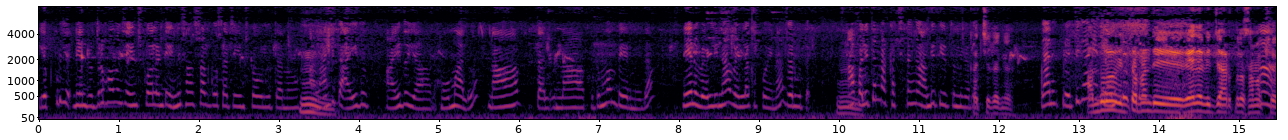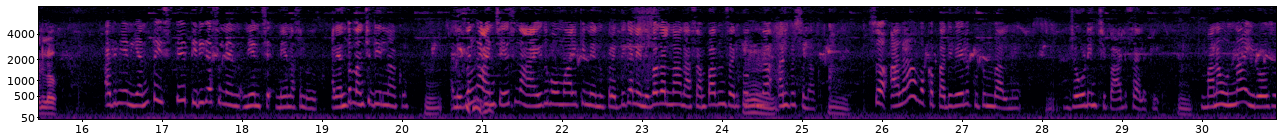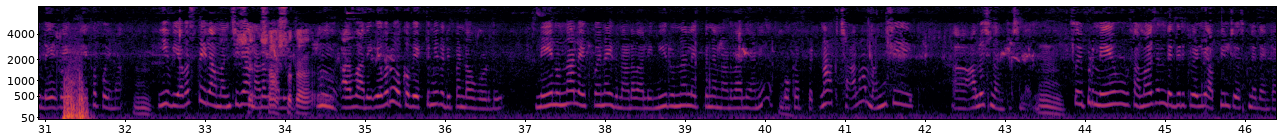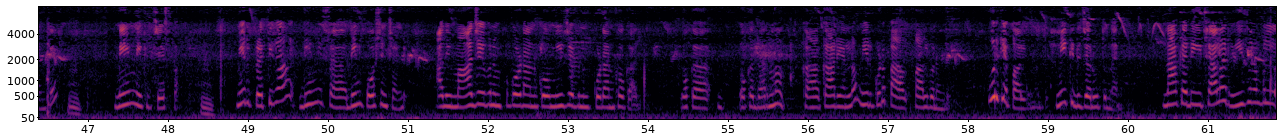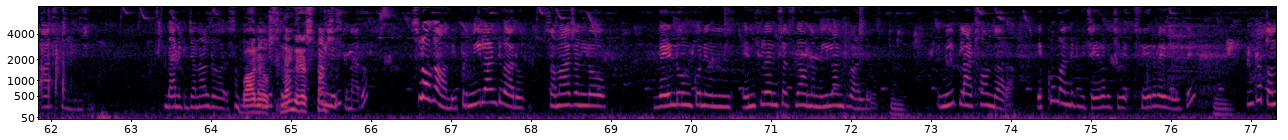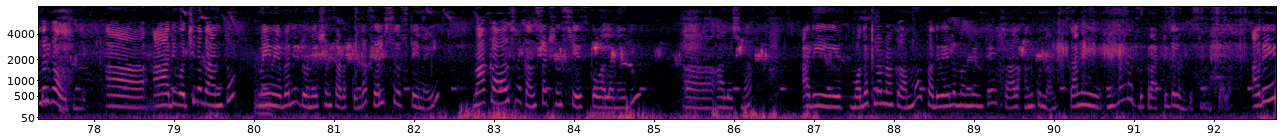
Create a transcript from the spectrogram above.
ఎప్పుడు నేను రుద్రహోమం చేయించుకోవాలంటే ఎన్ని సంవత్సరాలకు ఒకసారి చేయించుకోగలుగుతాను? అలాంటిది ఐదు ఐదు హోమాలు నా తల్లి నా కుటుంబం పేరు మీద నేను వెళ్ళినా వెళ్ళకపోయినా జరుగుతాయి. ఆ ఫలితం నాకు ఖచ్చితంగా అంది తీరుతుంది కదా. ఖచ్చితంగా. దానికి ప్రతిగా అందులో ఇంతమంది వేద విద్యార్థుల సమక్షంలో అది నేను ఎంత ఇస్తే తిరిగి అసలు నేను నేను నేను అసలు అది ఎంత మంచి డీల్ నాకు. నిజంగా ఆయన చేసిన ఐదు హోమాలకి నేను ప్రతిగా నేను ఇవ్వగలనా? నా సంపాదన సరిపోతుందా? అనిపిస్తుంది నాకు. సో అలా ఒక పదివేల కుటుంబాలని జోడించి పాఠశాలకి. మనం ఉన్నా ఈ రోజు లేకపోయినా. ఈ వ్యవస్థ ఇలా మంచిగా నడవాలి. అవ్వాలి. ఎవరు ఒక వ్యక్తి మీద డిపెండ్ అవ్వకూడదు. నేనున్నా లేకపోయినా ఇది నడవాలి. మీరున్నా లేకపోయినా నడవాలి అని ఒకటి పెట్టి నాకు చాలా మంచి ఆలోచన అనిపించింది సో ఇప్పుడు మేము సమాజం దగ్గరికి వెళ్ళి అప్పీల్ చేసుకునేది ఏంటంటే మేము. మీకు చేస్తాం. మీరు ప్రతిగా దీన్ని దీన్ని పోషించండి. అది మా జేబు నింపుకోవడానికో మీ జేబు నింపుకోవడానికో కాదు. ఒక ఒక ధర్మ కార్యంలో మీరు కూడా పాల్గొనండి. ఊరికే పాల్గొనండి. మీకు ఇది జరుగుతుందని. నాకు అది చాలా రీజనబుల్ ఆస్తి అనిపించింది. దానికి జనాలు స్లోగా ఉంది. ఇప్పుడు మీలాంటి వారు సమాజంలో వేళ్ళు ఉనుకుని ఇన్ఫ్లుయెన్సర్స్గా ఉన్న మీలాంటి వాళ్ళు మీ ప్లాట్ఫామ్ ద్వారా ఎక్కువ మందికి చేరవ చేరవేయగలిగితే. ఇంకా తొందరగా అవుతుంది. అది వచ్చిన దాంతో మేము ఎవరిని డొనేషన్స్ అడగకుండా సెల్ఫ్ సస్టైన్ అయ్యి మాకు కావాల్సిన కన్స్ట్రక్షన్స్ చేసుకోవాలనేది ఆలోచన. అది మొదట్లో నాకు అమ్మో పదివేల మంది అంటే చాలా అనుకున్నాను కానీ నిజంగా ఇప్పుడు ప్రాక్టికల్ అనిపిస్తుంది చాలా. అదే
